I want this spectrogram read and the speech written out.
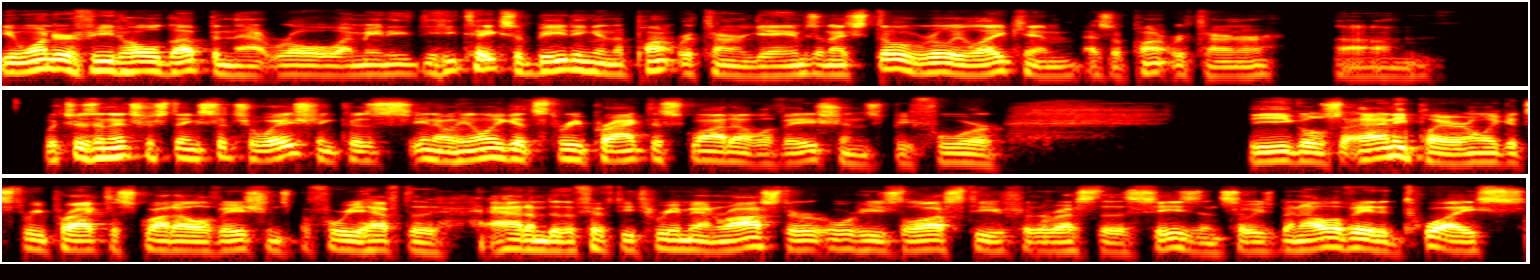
you wonder if he'd hold up in that role. I mean, he, he takes a beating in the punt return games, and I still really like him as a punt returner, um, which is an interesting situation because, you know, he only gets three practice squad elevations before the Eagles. Any player only gets three practice squad elevations before you have to add him to the 53 man roster, or he's lost to you for the rest of the season. So he's been elevated twice.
